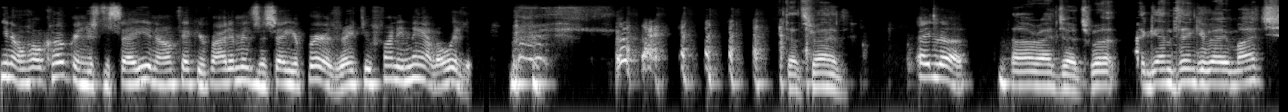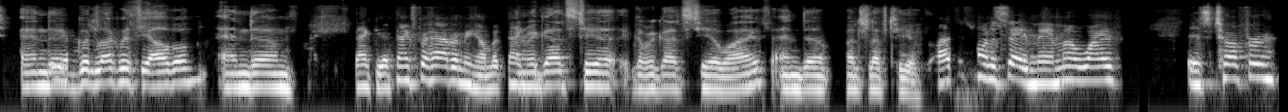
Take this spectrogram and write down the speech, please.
you know, Hulk Hogan used to say, you know, take your vitamins and say your prayers. It ain't too funny now, though, is it? That's right. Hey, look. All right, Judge. Well, again, thank you very much, and uh, yeah. good luck with the album. And um, Thank you. Thanks for having me, Helmut. Thank in you. regards to your regards to your wife, and uh, much love to you. I just want to say, man, my wife is tougher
